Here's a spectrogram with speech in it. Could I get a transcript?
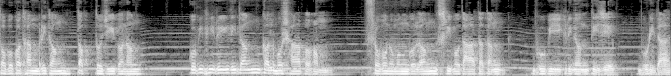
তব কথামৃতং তপ্ত জীবনং। কবিভিরিদং কলমশাপহম। শ্রবণমঙ্গলং শ্রীমদাততং। ভুবি গৃণন্তি যে ভুরিদা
